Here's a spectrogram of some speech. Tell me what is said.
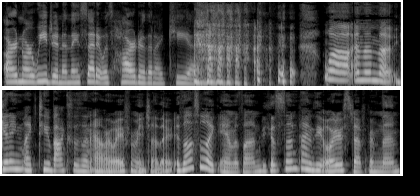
are Norwegian and they said it was harder than IKEA. well, and then the getting like two boxes an hour away from each other is also like Amazon because sometimes you order stuff from them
